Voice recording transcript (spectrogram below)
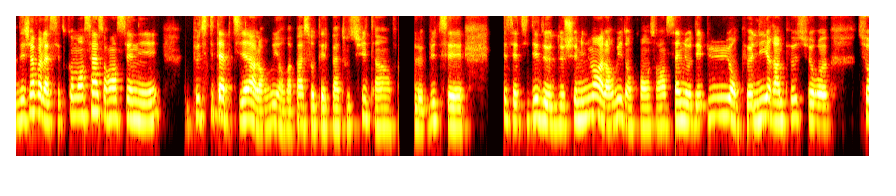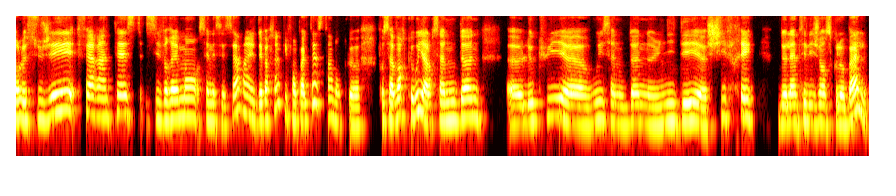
Déjà, voilà, c'est de commencer à se renseigner petit à petit. Alors oui, on ne va pas sauter le pas tout de suite. Hein. le but, c'est cette idée de, cheminement. Alors oui, donc on se renseigne au début, on peut lire un peu sur, euh, le sujet, faire un test si vraiment c'est nécessaire. Hein. Il y a des personnes qui font pas le test. Hein. donc, il euh, faut savoir que oui, alors ça nous donne euh, le QI, oui, ça nous donne une idée chiffrée de l'intelligence globale.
